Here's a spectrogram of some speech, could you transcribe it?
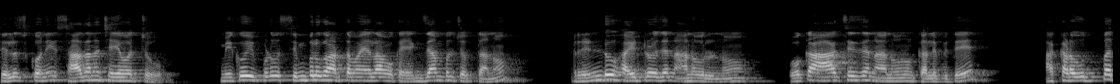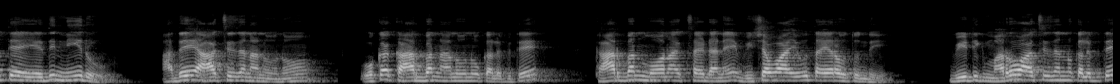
తెలుసుకొని సాధన చేయవచ్చు. మీకు ఇప్పుడు సింపుల్గా అర్థమయ్యేలా ఒక ఎగ్జాంపుల్ చెప్తాను. రెండు హైడ్రోజన్ అణువులను ఒక ఆక్సిజన్ అణువును కలిపితే అక్కడ ఉత్పత్తి అయ్యేది నీరు. అదే ఆక్సిజన్ అణువును ఒక కార్బన్ అణువును కలిపితే కార్బన్ మోనాక్సైడ్ అనే విషవాయువు తయారవుతుంది. వీటికి మరో ఆక్సిజన్ను కలిపితే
